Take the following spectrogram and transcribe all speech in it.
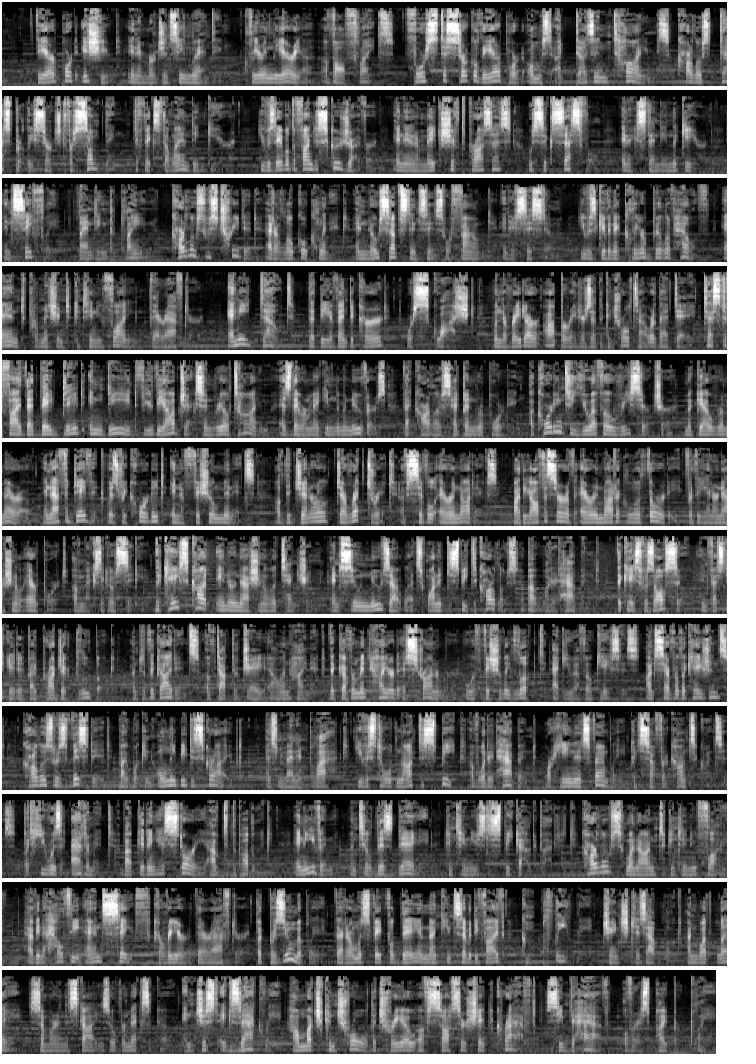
The airport issued an emergency landing, clearing the area of all flights. Forced to circle the airport almost a dozen times, Carlos desperately searched for something to fix the landing gear. He was able to find a screwdriver and, in a makeshift process, was successful in extending the gear and safely landing the plane. Carlos was treated at a local clinic and no substances were found in his system. He was given a clear bill of health and permission to continue flying thereafter. Any doubt that the event occurred were squashed when the radar operators at the control tower that day testified that they did indeed view the objects in real time as they were making the maneuvers that Carlos had been reporting. According to UFO researcher Miguel Romero, an affidavit was recorded in official minutes of the General Directorate of Civil Aeronautics by the Officer of Aeronautical Authority for the International Airport of Mexico City. The case caught international attention, and soon news outlets wanted to speak to Carlos about what had happened. The case was also investigated by Project Blue Book under the guidance of Dr. J. Allen Hynek. The government hired astronomer who officially looked at UFO cases. On several occasions, Carlos was visited by what can only be described as men in black. He was told not to speak of what had happened, or he and his family could suffer consequences. But he was adamant about getting his story out to the public, and even until this day continues to speak out about it. Carlos went on to continue flying. Having a healthy and safe career thereafter, but presumably that almost fateful day in 1975 completely changed his outlook on what lay somewhere in the skies over Mexico, and just exactly how much control the trio of saucer shaped craft seemed to have over his Piper plane.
